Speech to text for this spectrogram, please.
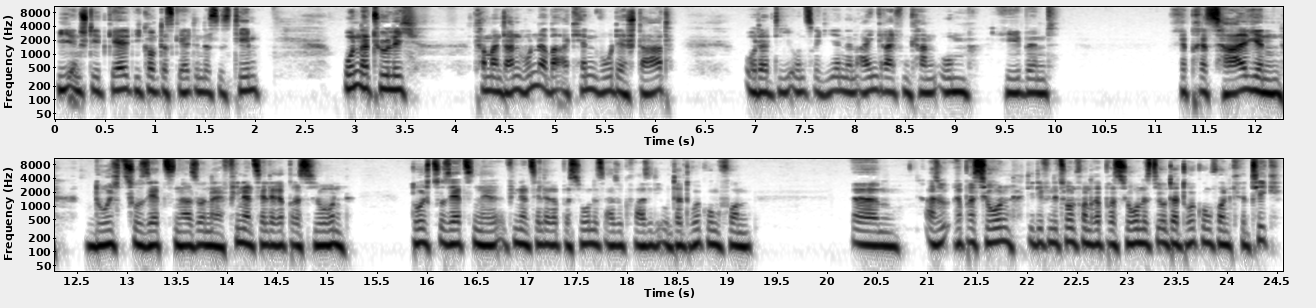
wie entsteht Geld, wie kommt das Geld in das System. Und natürlich kann man dann wunderbar erkennen, wo der Staat oder die uns Regierenden eingreifen kann, um eben Repressalien durchzusetzen, also eine finanzielle Repression durchzusetzen. Eine finanzielle Repression ist also quasi die Unterdrückung von ähm, also Repression, die Definition von Repression ist die Unterdrückung von Kritik,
